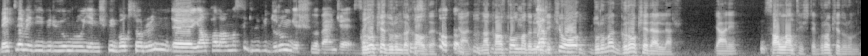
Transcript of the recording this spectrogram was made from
beklemediği bir yumruğu yemiş bir boksörün e, yalpalanması gibi bir durum yaşıyor bence. Sayın Groke durumda kaldı. Yani nakavt olmadan Ya- önceki o duruma groke derler. Yani sallantı işte groke durumda.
